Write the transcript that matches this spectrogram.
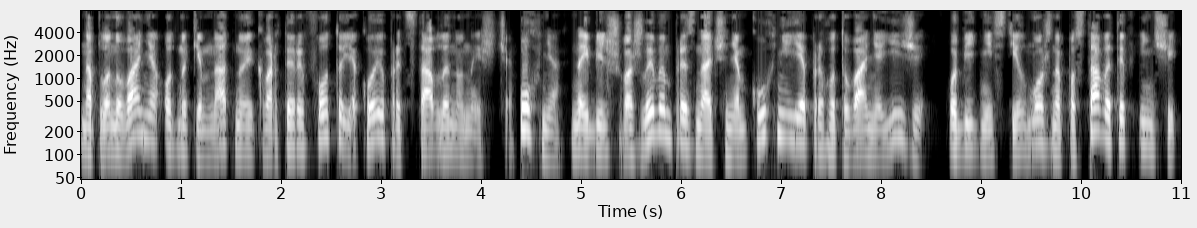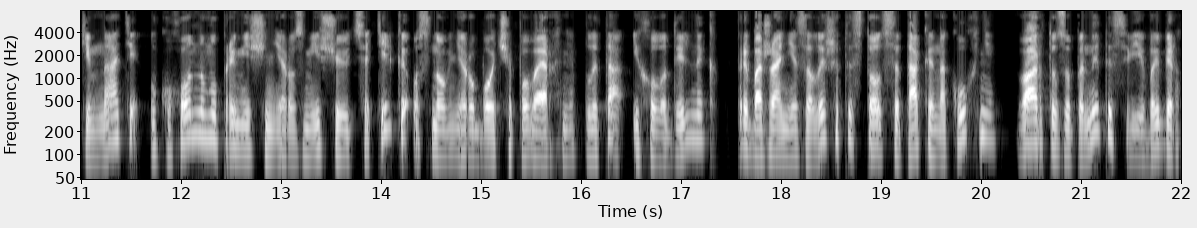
на планування однокімнатної квартири фото, якою представлено нижче. Кухня найбільш важливим призначенням кухні є приготування їжі. Обідній стіл можна поставити в іншій кімнаті. У кухонному приміщенні розміщуються тільки основні робочі поверхні, плита і холодильник. При бажанні залишити стол сетаки на кухні Варто зупинити свій вибір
